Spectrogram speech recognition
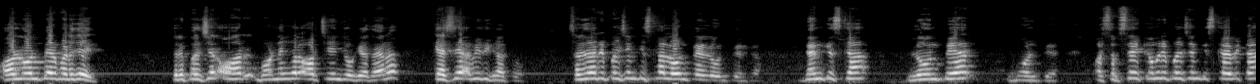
और लोन पेयर बढ़ गए। तो रिपल्शन और बॉन्ड एंगल और चेंज हो गया था, है ना? कैसे? अभी दिखाता हूँ। सबसे ज़्यादा रिपल्शन किसका? लोन पेयर लोन पेयर का। देन किसका? लोन पेयर बॉन्ड पेयर और सबसे कम रिपल्शन किसका है बेटा?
